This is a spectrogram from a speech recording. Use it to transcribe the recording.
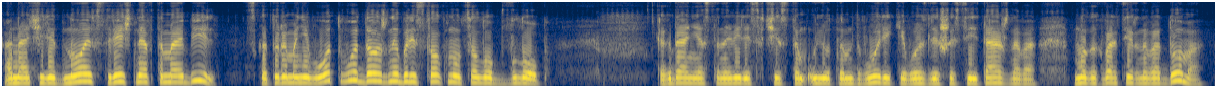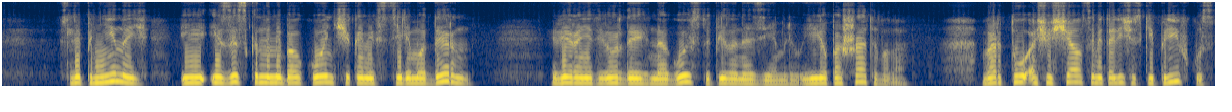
а на очередной встречный автомобиль, с которым они вот-вот должны были столкнуться лоб в лоб. Когда они остановились в чистом уютном дворике возле шестиэтажного многоквартирного дома с лепниной и изысканными балкончиками в стиле модерн, Вера нетвердой ногой ступила на землю. Ее пошатывало. Во рту ощущался металлический привкус,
